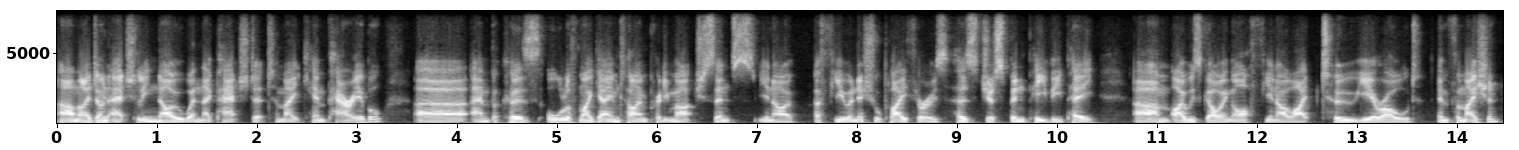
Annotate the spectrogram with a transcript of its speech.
Um, and I don't actually know when they patched it to make him parryable. Uh, and because all of my game time, pretty much since you know a few initial playthroughs, has just been PvP, um, I was going off you know like two year old information.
